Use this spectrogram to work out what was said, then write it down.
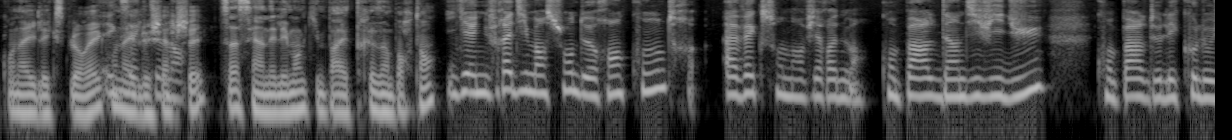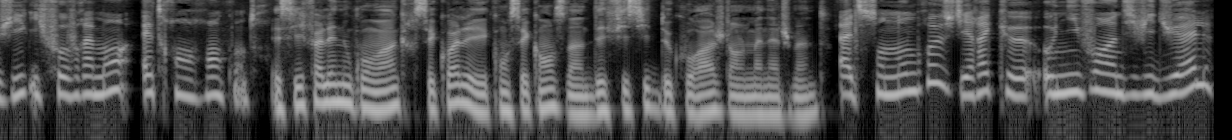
qu'on aille l'explorer, qu'on aille le chercher. Ça, c'est un élément qui me paraît très important. Il y a une vraie dimension de rencontre avec son environnement. Qu'on parle d'individu, qu'on parle de l'écologie, il faut vraiment être en rencontre. Et s'il fallait nous convaincre, c'est quoi les conséquences d'un déficit de courage dans le management? Elles sont nombreuses. Je dirais que au niveau individuel,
